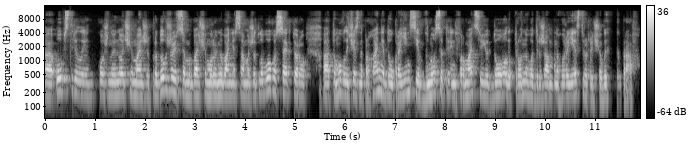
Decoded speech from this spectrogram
е, обстріли кожної ночі майже продовжуються. Ми бачимо руйнування саме житлового сектору. Тому величезне прохання до українців вносити інформацію до електронного державного реєстру речових прав.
